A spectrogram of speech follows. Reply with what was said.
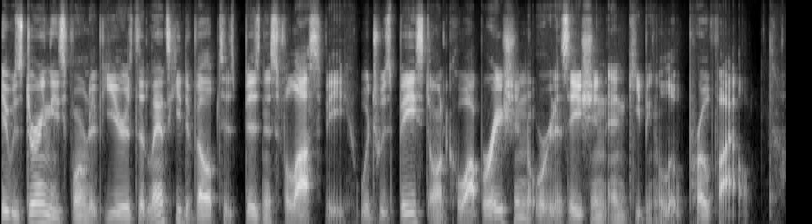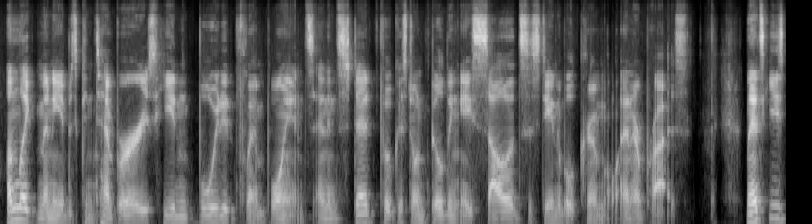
It was during these formative years that Lansky developed his business philosophy, which was based on cooperation, organization, and keeping a low profile. Unlike many of his contemporaries, he avoided flamboyance and instead focused on building a solid, sustainable criminal enterprise. Lansky's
